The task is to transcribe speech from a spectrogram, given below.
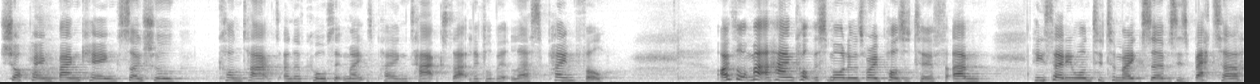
shopping, banking, social contact, and of course it makes paying tax that little bit less painful. I thought Matt Hancock this morning was very positive. Um, he said he wanted to make services better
